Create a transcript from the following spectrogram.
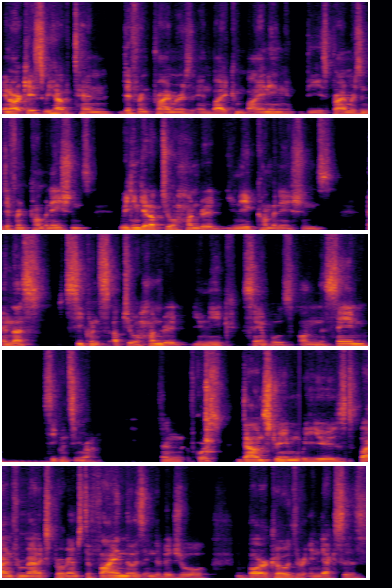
in our case, we have 10 different primers. And by combining these primers in different combinations, we can get up to 100 unique combinations and thus sequence up to 100 unique samples on the same sequencing run. And of course, downstream, we use bioinformatics programs to find those individual barcodes or indexes.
